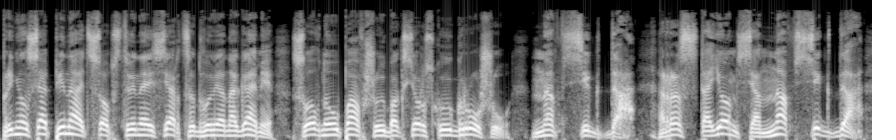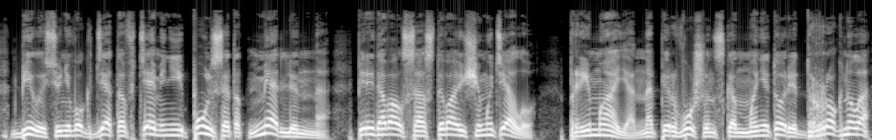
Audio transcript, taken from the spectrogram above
принялся пинать собственное сердце двумя ногами, словно упавшую боксерскую грушу. «Навсегда! Расстаемся навсегда!» Билось у него где-то в темени, и пульс этот медленно передавался остывающему телу. Прямая на первушинском мониторе дрогнула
